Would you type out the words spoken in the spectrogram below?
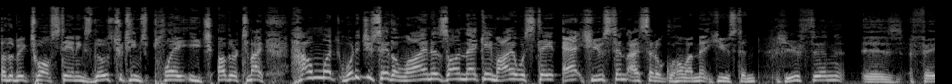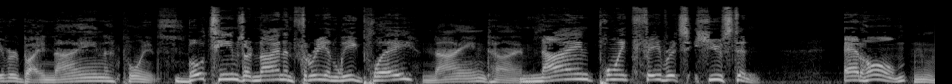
of the Big 12 standings. Those two teams play each other tonight. How much, what did you say the line is on that game? Iowa State at Houston? I said Oklahoma, I meant Houston. Houston is favored by nine points. Both teams are nine and three in league play. Nine times. Nine point favorites, Houston at home. Hmm.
